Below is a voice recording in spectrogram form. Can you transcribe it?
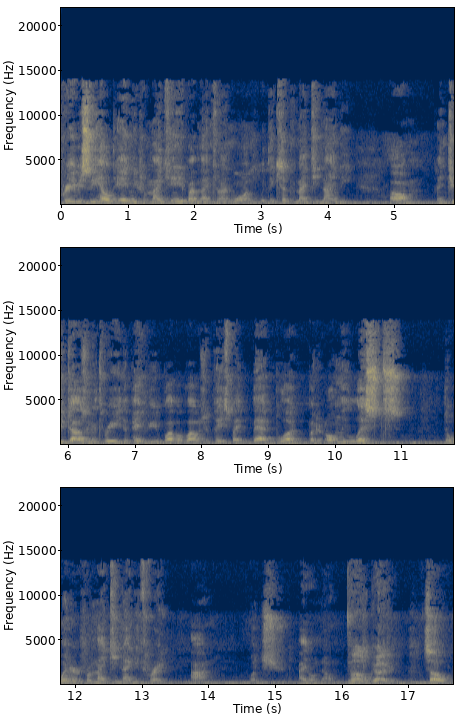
previously held annually from 1985 to 1991, with the exception of 1990. Um, in 2003, the pay per view blah blah blah was replaced by Bad Blood, but it only lists the winner from 1993 on, which I don't know. Oh, okay. So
